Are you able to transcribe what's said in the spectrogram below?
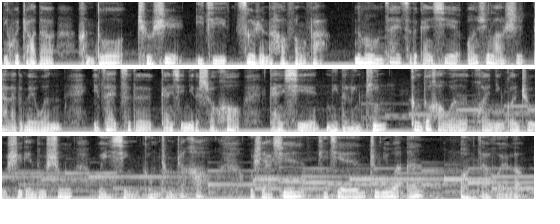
你会找到很多处事以及做人的好方法。那么，我们再一次的感谢王洵老师带来的美文，也再一次的感谢你的守候，感谢你的聆听。更多好文，欢迎您关注十点读书微信公众账号。我是雅轩，提前祝你晚安，我们再会了。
